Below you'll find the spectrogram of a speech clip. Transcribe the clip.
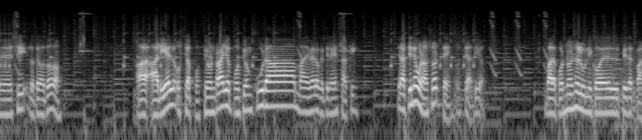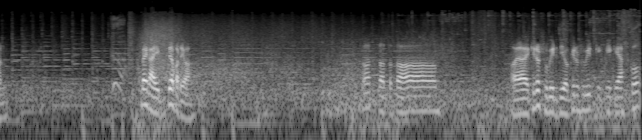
Eh, sí, lo tengo todo. Ariel, hostia, poción rayo, poción cura. Madre mía, lo que tiene esta aquí. Ya, tiene buena suerte. Hostia, tío. Vale, pues no es el único el Peter Pan. Venga ahí, tira para arriba. A ver, quiero subir, tío. Quiero subir. Qué, asco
